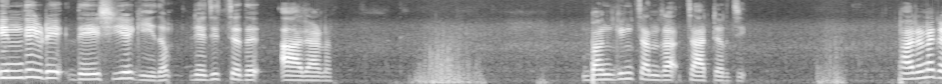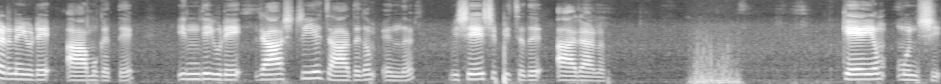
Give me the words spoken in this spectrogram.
ഇന്ത്യയുടെ ദേശീയ ഗീതം രചിച്ചത് ആരാണ്? ബങ്കിം ചന്ദ്ര ചാറ്റർജി. ഭരണഘടനയുടെ ആമുഖത്തെ ഇന്ത്യയുടെ രാഷ്ട്രീയ ജാതകം എന്ന് വിശേഷിപ്പിച്ചത് ആരാണ്? K M Munshi.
